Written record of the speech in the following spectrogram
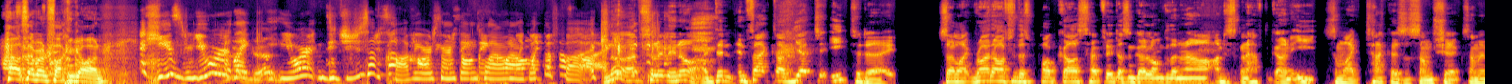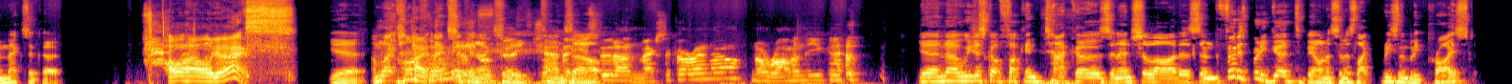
How's everyone fucking going? He's you were like good. you were did you just have coffee or something, clown? Like what the fuck? No, absolutely not. I didn't. In fact, I've yet to eat today. So, like, right after this podcast, hopefully it doesn't go longer than an hour, I'm just going to have to go and eat some, like, tacos or some shit 'cause I'm in Mexico. Oh hell yes. Yeah. I'm, like, half Hi. Mexican, no actually, good turns Japanese out. food out in Mexico right now? No ramen that you get? Yeah, no, we just got fucking tacos and enchiladas, and the food is pretty good, to be honest, and it's, like, reasonably priced.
